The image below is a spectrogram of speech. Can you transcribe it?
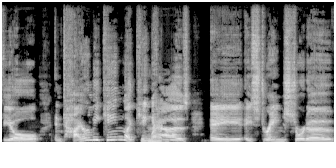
feel entirely King. Like King Right. has a a strange sort of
